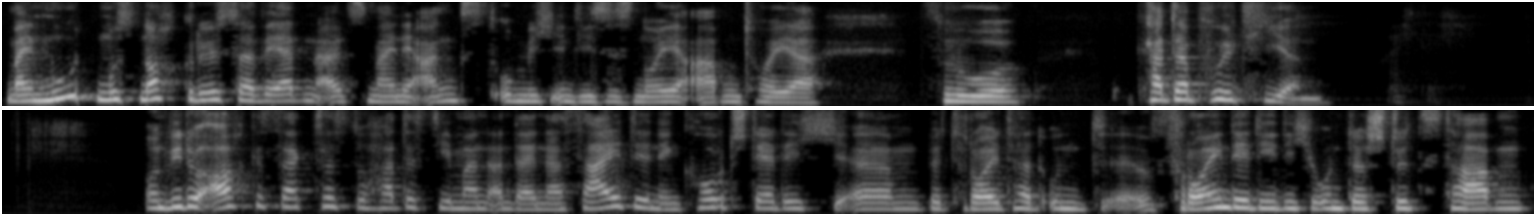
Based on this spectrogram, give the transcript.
Mein Mut muss noch größer werden als meine Angst, um mich in dieses neue Abenteuer zu katapultieren. Richtig. Und wie du auch gesagt hast, du hattest jemand an deiner Seite, einen Coach, der dich ähm, betreut hat und äh, Freunde, die dich unterstützt haben.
